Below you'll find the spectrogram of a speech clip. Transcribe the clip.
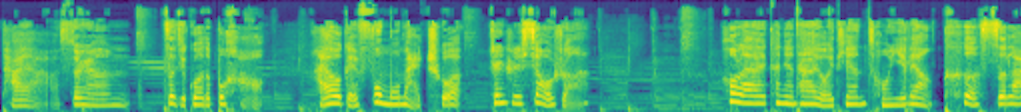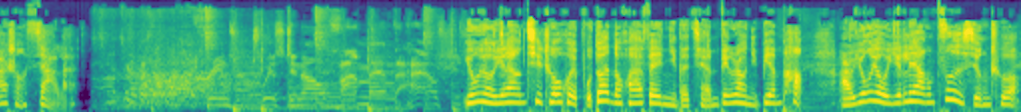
他呀虽然自己过得不好。还要给父母买车，真是孝顺啊！后来看见他有一天从一辆特斯拉上下来。拥有一辆汽车会不断的花费你的钱，并让你变胖；而拥有一辆自行车，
